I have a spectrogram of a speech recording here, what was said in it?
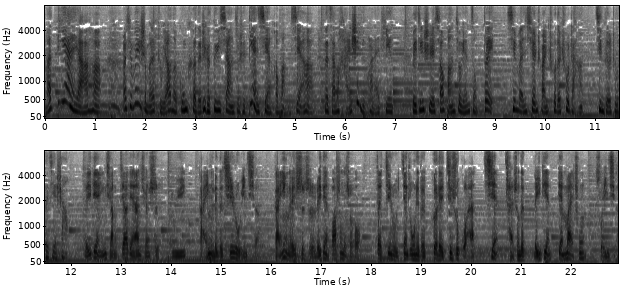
么电呀？哈！而且为什么主要呢攻克的这个对象就是电线和网线啊？那咱们还是一块来听北京市消防救援总队新闻宣传处的处长金德珠的介绍。雷电影响家电安全是由于感应雷的侵入引起的。感应雷是指雷电发生的时候，在进入建筑物内的各类金属管线产生的雷电电脉冲所引起的。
